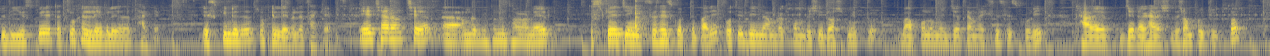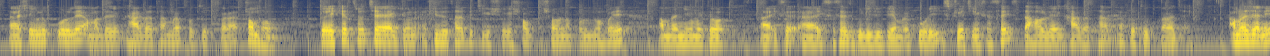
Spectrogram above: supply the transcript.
যদি ইউজ করি এটা চোখের লেভেলে যাতে থাকে স্ক্রিনটা যাতে চোখের লেভেলে থাকে। এছাড়া হচ্ছে আমরা বিভিন্ন ধরনের স্ট্রেচিং এক্সারসাইজ করতে পারি। প্রতিদিন আমরা কম বেশি দশ মিনিট বা পনেরো মিনিট যাতে আমরা এক্সারসাইজ করি ঘাড়ের যেটা ঘাড়ের সাথে সম্পর্কযুক্ত আহ, সেগুলো করলে আমাদের ঘাড় ব্যথা আমরা প্রতিরোধ করা সম্ভব। তো এই ক্ষেত্রে হচ্ছে একজন ফিজিওথেরাপি চিকিৎসকের শরণাপন্ন হয়ে আমরা নিয়মিত এক্সারসাইজগুলি যদি আমরা করি স্ট্রেচিং এক্সারসাইজ তাহলে ঘাড় ব্যথা প্রতিরোধ করা যায়। আমরা জানি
